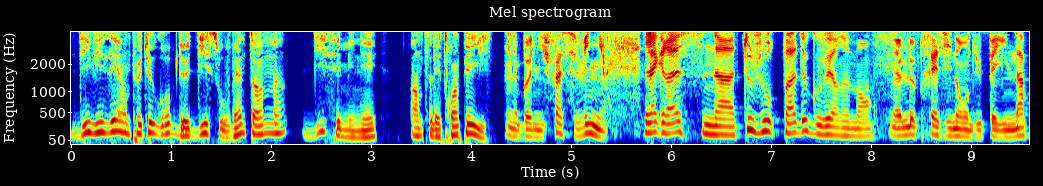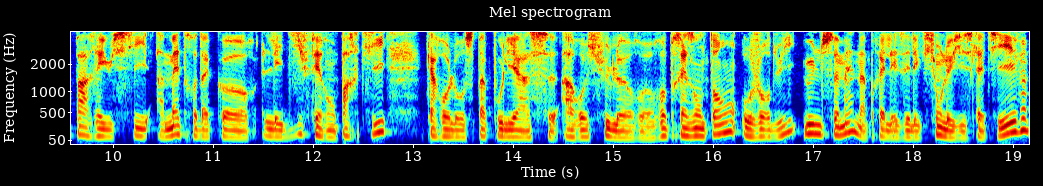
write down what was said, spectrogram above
divisés en petits groupes de 10 ou 20 hommes disséminés entre les trois pays. Boniface Vignon. La Grèce n'a toujours pas de gouvernement. Le président du pays n'a pas réussi à mettre d'accord les différents partis. Karolos Papoulias a reçu leurs représentants aujourd'hui, une semaine après les élections législatives.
